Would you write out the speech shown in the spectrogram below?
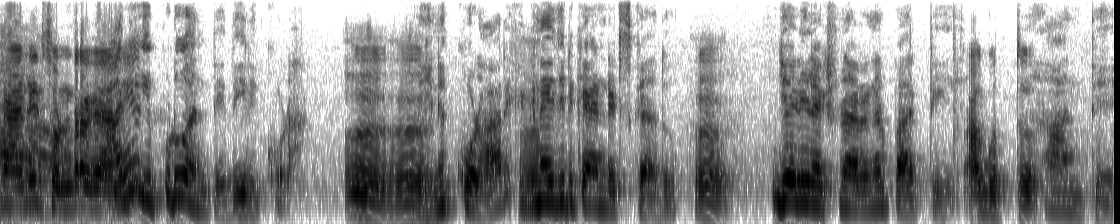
క్యాండిడేట్స్ ఉండరు కానీ ఇప్పుడు అంతే దీనికి కూడా. దీనికి కూడా రికగ్నైజ్డ్ క్యాండిడేట్స్ కాదు. జేడీ లక్ష్మీనారాయణ గారి పార్టీ. గుర్తు. అంతే.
